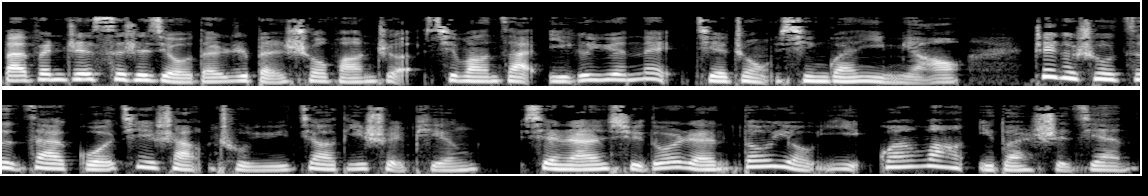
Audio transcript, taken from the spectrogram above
百分之四十九的日本受访者希望在一个月内接种新冠疫苗。这个数字在国际上处于较低水平，显然许多人都有意观望一段时间。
